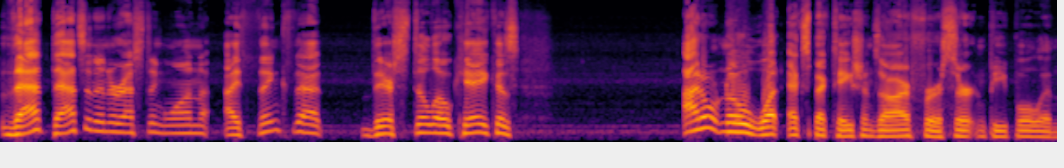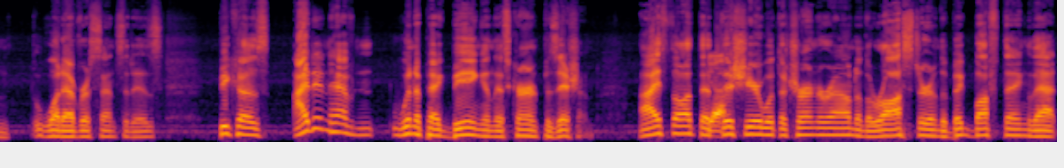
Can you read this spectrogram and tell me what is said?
That that's an interesting one. I think that they're still okay because I don't know what expectations are for certain people in whatever sense it is, because I didn't have Winnipeg being in this current position. I thought that Yeah. this year with the turnaround and the roster and the big buff thing that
